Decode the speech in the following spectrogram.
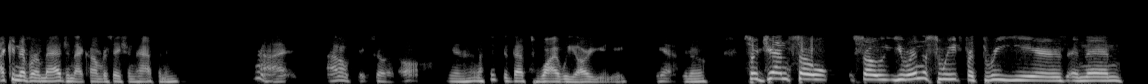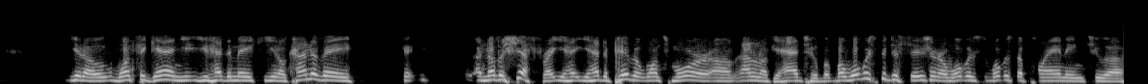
i can never imagine that conversation happening No, I, I don't think so at all. yeah, I think that that's why we are unique. Yeah, you know. So Jen, so so you were in the suite for three years, and then, you know, once again, you, you had to make, you know, kind of a another shift, right? You had you had to pivot once more. Um, I don't know if you had to, but but what was the decision, or what was what was the planning to uh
